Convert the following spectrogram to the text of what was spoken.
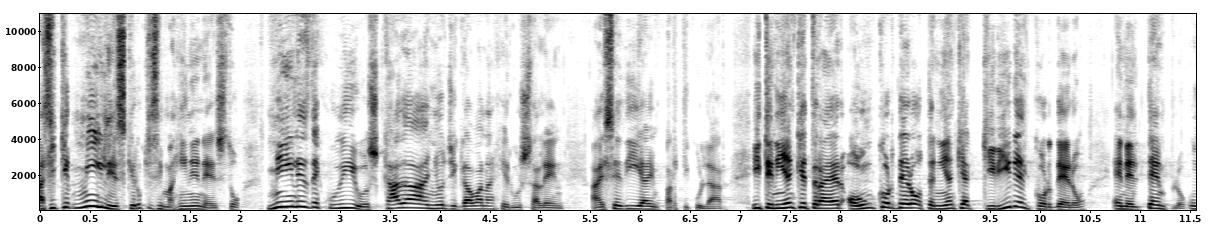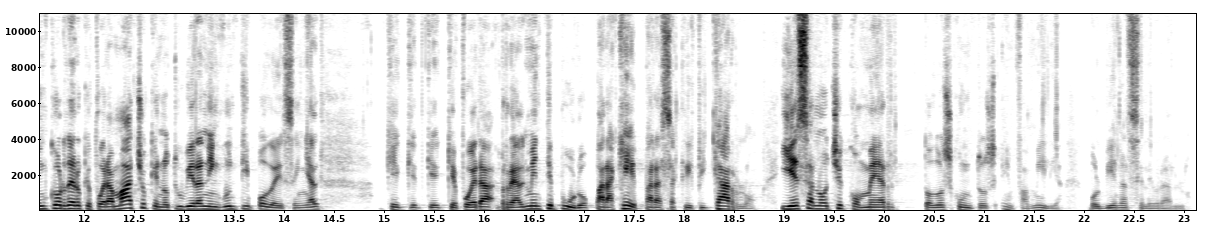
Así que miles, quiero que se imaginen esto, miles de judíos cada año llegaban a Jerusalén a ese día en particular y tenían que traer o un cordero tenían que adquirir el cordero en el templo, un cordero que fuera macho, que no tuviera ningún tipo de señal, que, que fuera realmente puro. ¿Para qué? Para sacrificarlo y esa noche comer todos juntos en familia. Volvían a celebrarlo.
